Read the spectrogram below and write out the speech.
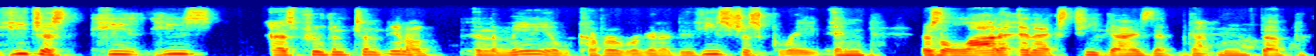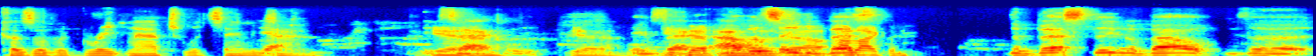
he just he he's as proven to you know in the Mania cover we're gonna do, he's just great, and there's a lot of NXT guys that got moved up because of a great match with Sami Yeah. Zayn. Exactly. Yeah, he Exactly. I would say the I- I best like him. the best thing about the,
